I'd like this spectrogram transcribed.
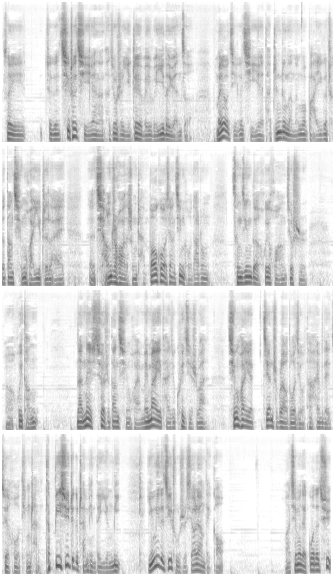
所以这个汽车企业呢，它就是以这为唯一的原则。没有几个企业，它真正的能够把一个车当情怀，一直来，呃，强制化的生产。包括像进口大众，曾经的辉煌就是，呃，辉腾，那那确实当情怀，每卖一台就亏几十万，情怀也坚持不了多久，它还不得最后停产？它必须这个产品得盈利，盈利的基础是销量得高，啊，起码得过得去。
